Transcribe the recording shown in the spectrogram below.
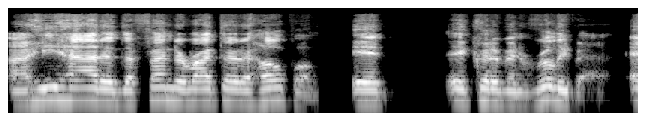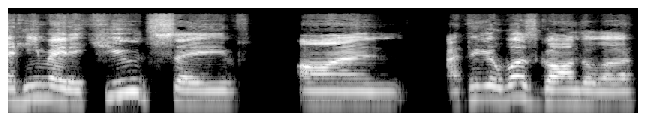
uh, he had a defender right there to help him, it it could have been really bad. And he made a huge save on, I think it was Gondola,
